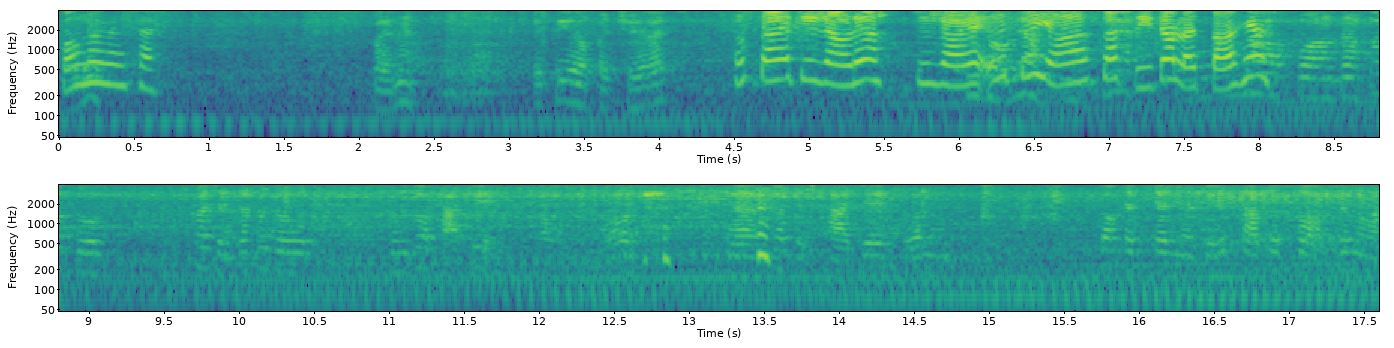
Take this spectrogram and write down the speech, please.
Bóng nó lên xài. Nó sai, chị rào đi chị rào ấy ướt cái giờ sao chỉ cho lại tỏ nhá có cái chân là cái ta tôi cọp chứ mà.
